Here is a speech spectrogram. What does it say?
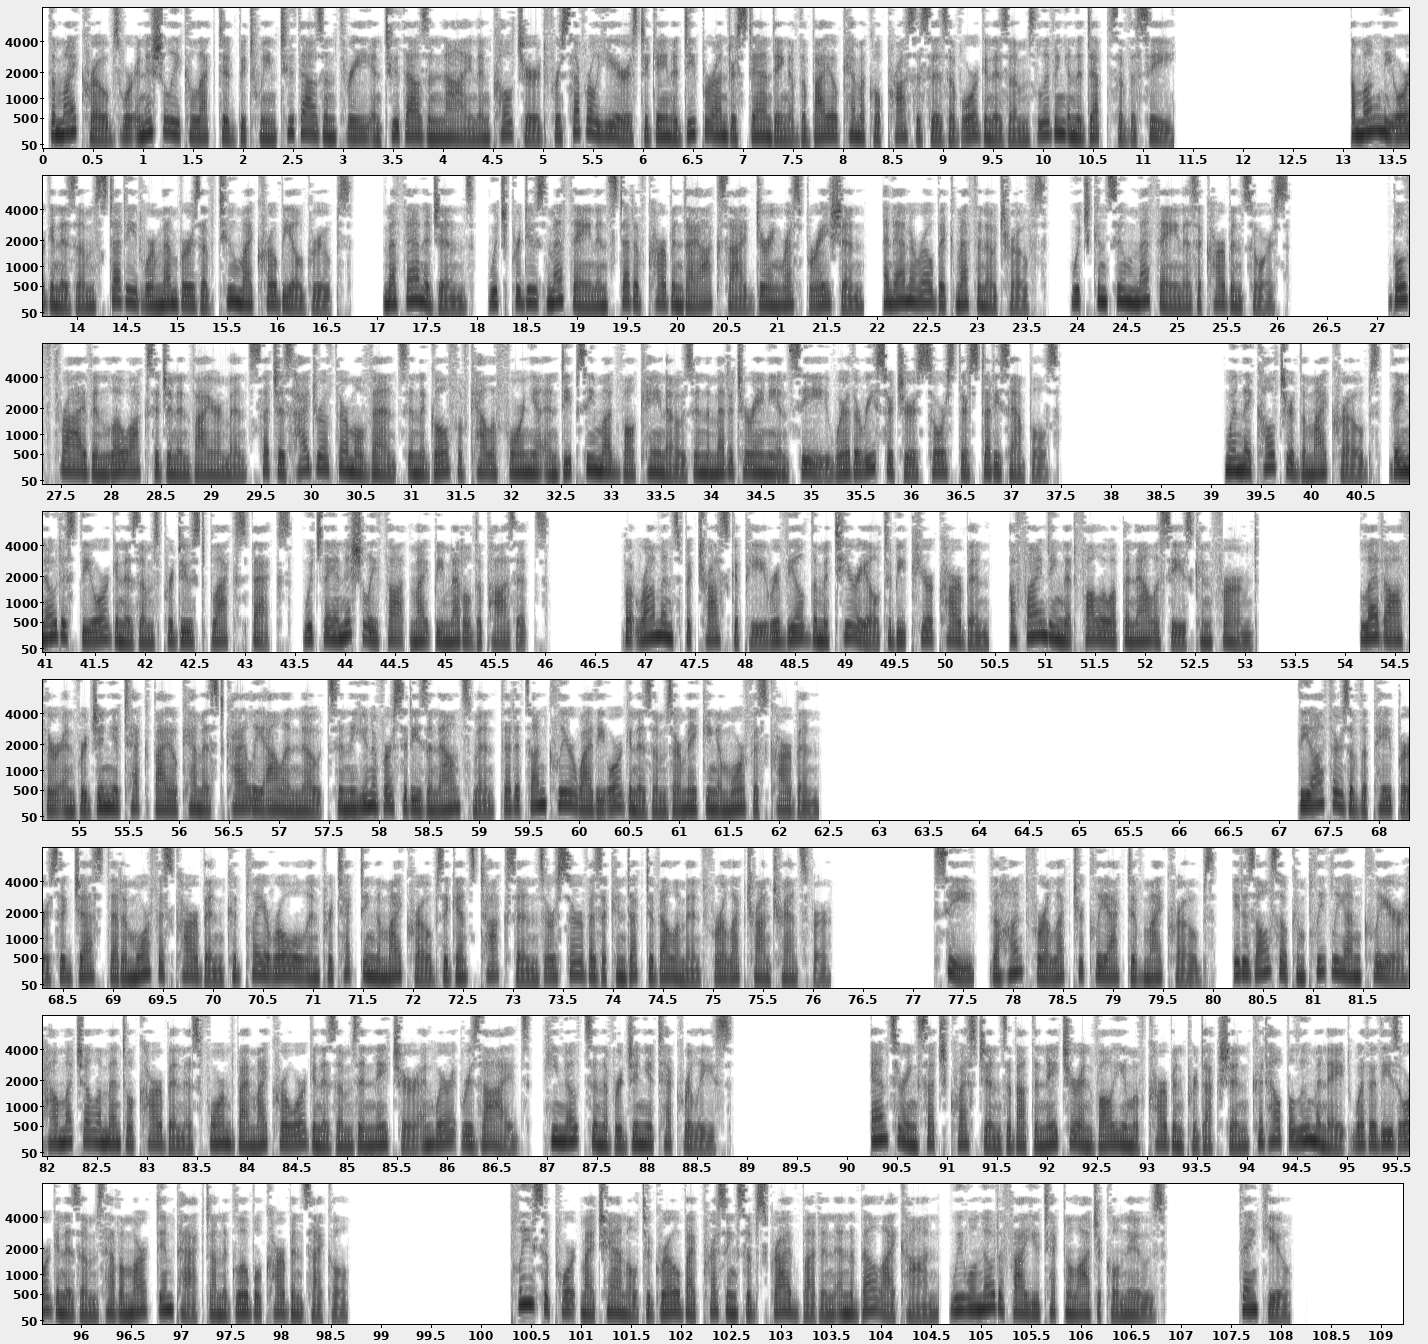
The microbes were initially collected between 2003 and 2009 and cultured for several years to gain a deeper understanding of the biochemical processes of organisms living in the depths of the sea. Among the organisms studied were members of two microbial groups, methanogens, which produce methane instead of carbon dioxide during respiration, and anaerobic methanotrophs, which consume methane as a carbon source. Both thrive in low oxygen environments such as hydrothermal vents in the Gulf of California and deep-sea mud volcanoes in the Mediterranean Sea where the researchers sourced their study samples. When they cultured the microbes, they noticed the organisms produced black specks, which they initially thought might be metal deposits. But Raman spectroscopy revealed the material to be pure carbon, a finding that follow-up analyses confirmed. Lead author and Virginia Tech biochemist Kylie Allen notes in the university's announcement that it's unclear why the organisms are making amorphous carbon. The authors of the paper suggest that amorphous carbon could play a role in protecting the microbes against toxins or serve as a conductive element for electron transfer. C. The hunt for electrically active microbes. It is also completely unclear how much elemental carbon is formed by microorganisms in nature and where it resides, he notes in the Virginia Tech release. Answering such questions about the nature and volume of carbon production could help illuminate whether these organisms have a marked impact on the global carbon cycle. Please support my channel to grow by pressing subscribe button and the bell icon, we will notify you technological news. Thank you.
